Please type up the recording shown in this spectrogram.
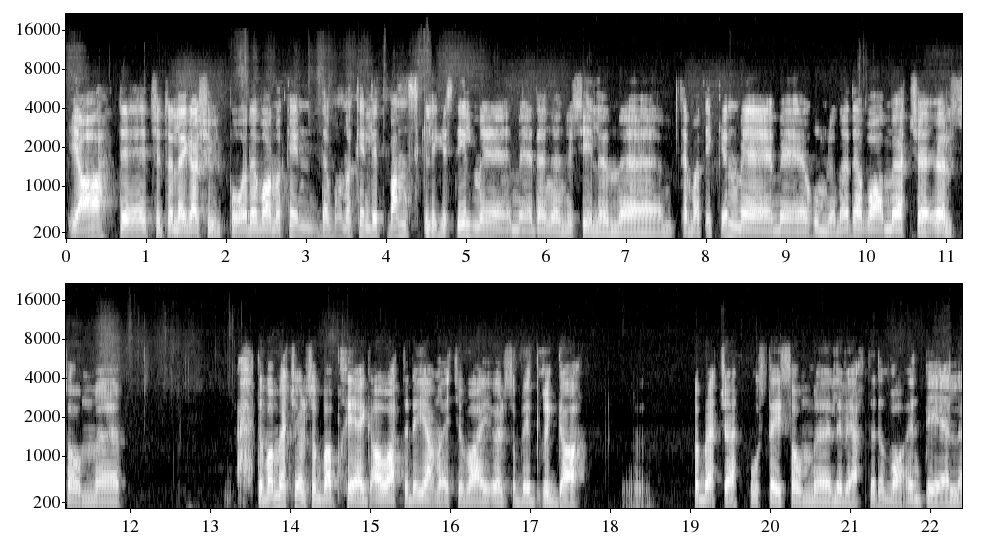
Ja, det er ikke til å legge skjul på. Det var nok en, var nok en litt vanskelig stil med, med denne New Zealand-tematikken med, med, humlene. Det var mye øl som eh, Det var mye øl som bar preg av at det gjerne ikke var en øl som ble brygga eh, så mye hos de som eh, leverte. Det var en del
